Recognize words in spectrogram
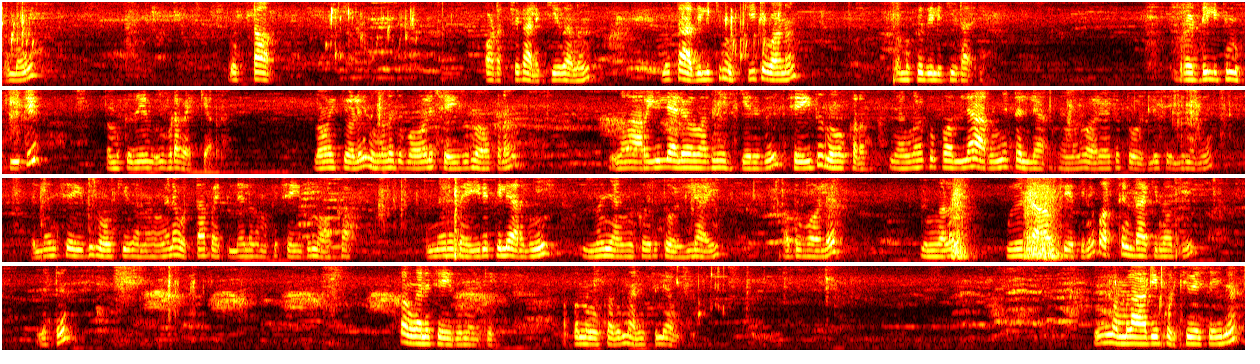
നമ്മൾ മുട്ട ഉടച്ച് കലക്കിയതാണ്. എന്നിട്ട് അതിലേക്ക് മുക്കിയിട്ട് വേണം നമുക്കിതിലേക്ക് ഇടാൻ. ബ്രെഡിലേക്ക് മുക്കിയിട്ട് നമുക്കിത് ഇവിടെ വയ്ക്കാം നോക്കിക്കോളി നിങ്ങളിതുപോലെ ചെയ്ത് നോക്കണം. നിങ്ങൾ അറിയില്ലല്ലോ പറഞ്ഞിരിക്കരുത്. ചെയ്ത് നോക്കണം. ഞങ്ങൾക്കിപ്പോൾ എല്ലാം അറിഞ്ഞിട്ടല്ല ഞങ്ങൾ ഓരോരോ തൊഴിൽ ചെയ്യുന്നത്. എല്ലാം ചെയ്ത് നോക്കിയതാണ്. അങ്ങനെ ഒട്ടാൻ പറ്റില്ലല്ലോ നമുക്ക് ചെയ്ത് നോക്കാം. എന്നൊരു ധൈര്യത്തിൽ ഇറങ്ങി ഇന്ന് ഞങ്ങൾക്കൊരു തൊഴിലായി. അതുപോലെ നിങ്ങൾ വീട്ടാവശ്യത്തിന് കുറച്ചുണ്ടാക്കി നോക്കി. എന്നിട്ട് അങ്ങനെ ചെയ്ത് നോക്കി. അപ്പം നിങ്ങൾക്കത് മനസ്സിലാവും. നമ്മൾ ആദ്യം പൊടിച്ച് വെച്ചതിന്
